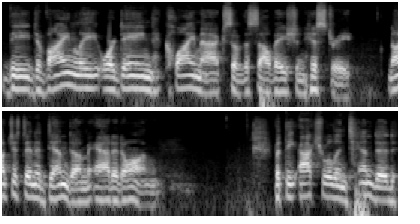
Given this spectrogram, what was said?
the divinely ordained climax of the salvation history, not just an addendum added on, but the actual intended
